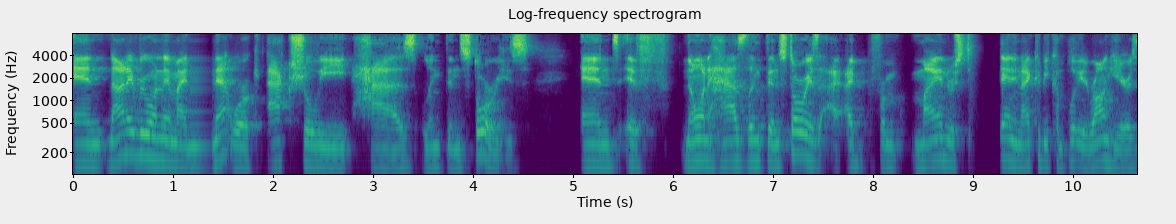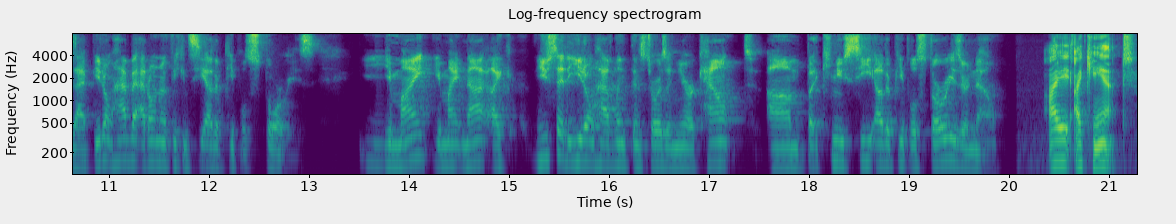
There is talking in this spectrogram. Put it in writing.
And not everyone in my network actually has LinkedIn stories. And if no one has LinkedIn stories, I, I from my understanding, I could be completely wrong here, is that if you don't have it, I don't know if you can see other people's stories you might you might not like you said you don't have linkedin stories on your account um, but can you see other people's stories or no i i can't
